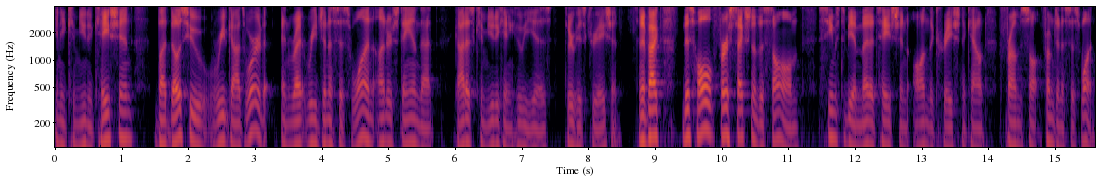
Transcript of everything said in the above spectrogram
any communication but those who read God's word and read Genesis 1 understand that God is communicating who he is through his creation. And in fact, this whole first section of the psalm seems to be a meditation on the creation account from from Genesis 1.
